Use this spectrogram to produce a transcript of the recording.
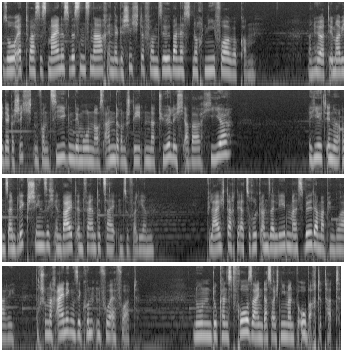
So etwas ist meines Wissens nach in der Geschichte von Silbernest noch nie vorgekommen. Man hört immer wieder Geschichten von Ziegendämonen aus anderen Städten natürlich, aber hier er hielt inne, und sein Blick schien sich in weit entfernte Zeiten zu verlieren. Vielleicht dachte er zurück an sein Leben als wilder Mapinguari, doch schon nach einigen Sekunden fuhr er fort. Nun, du kannst froh sein, dass euch niemand beobachtet hat.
